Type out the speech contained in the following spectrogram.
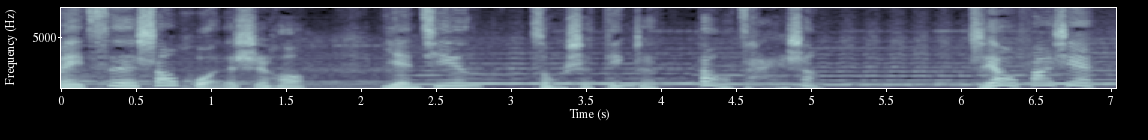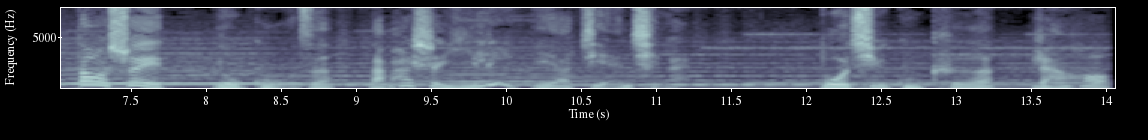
每次烧火的时候。眼睛总是盯着灶台上，只要发现稻穗有谷子，哪怕是一粒，也要捡起来，剥去谷壳，然后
